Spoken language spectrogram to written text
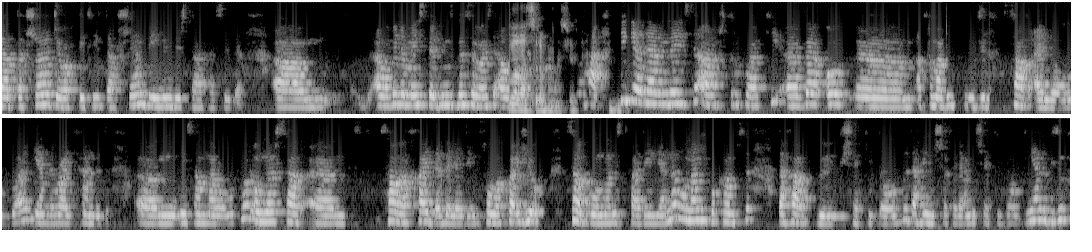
yaddaşa cavabdehlik daşıyan beynin bir sahəsidir. Əlavə eləmək istədiyiniz nəsə varsa əlavə. Qulaq asıram həmişə. Hə, digərlərində isə araşdırıblar ki, və o ə, avtomobil sürücüləri sağ əlli olublar, yəni right-handed ə, insanlar olublar. Onlar sağ ə, sağ xay da belə deyim, sol xay yox, sağ qolundan istifadə edənlər onların hipokampusu daha böyük şəkildə oldu, daha inkişaf etmiş şəkildə oldu. Yəni bizim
